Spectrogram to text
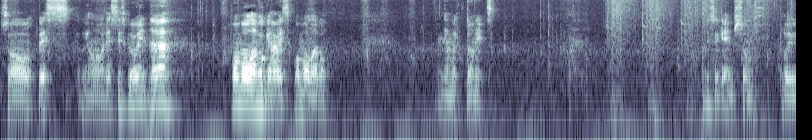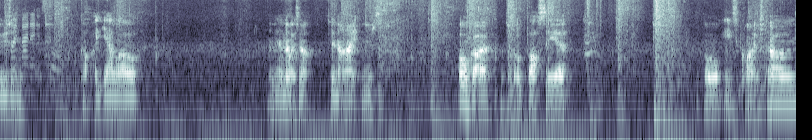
So this, we all know where this is going. There. One more level, guys. One more level. And then we've done it. At least I get him some blues and got a yellow. I mean, I know it's not, they're items. Oh, got a, a little boss here. Oh, he's quite strong.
